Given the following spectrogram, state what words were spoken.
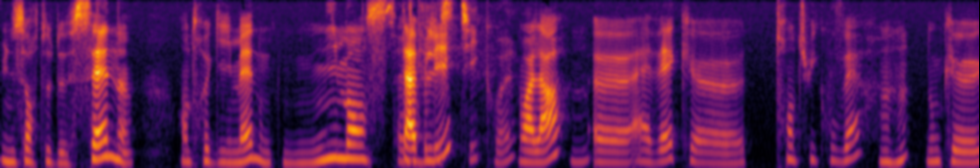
une sorte de scène entre guillemets, donc une immense tablée, ouais. voilà, Mhm. euh, avec euh, 38 couverts. Mhm. Donc euh,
